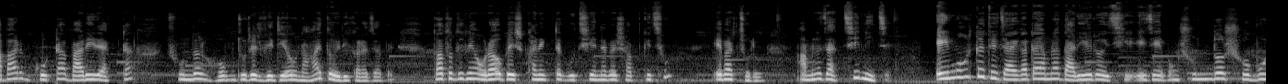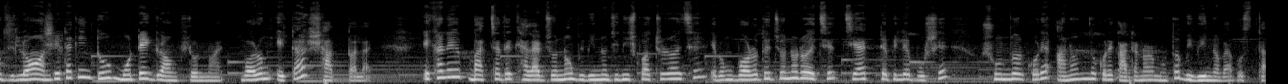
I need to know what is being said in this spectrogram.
আবার গোটা বাড়ির একটা সুন্দর হোম ট্যুরের ভিডিও না হয় তৈরি করা যাবে। ততদিনে ওরাও বেশ খানিকটা গুছিয়ে নেবে সব কিছু এবার চলুন আমরা যাচ্ছি নিচে। এই মুহূর্তে যে জায়গাটায় আমরা দাঁড়িয়ে রয়েছি, এই যে এবং সুন্দর সবুজ লন, সেটা কিন্তু মোটেই গ্রাউন্ড ফ্লোর নয়, বরং এটা সাততলায়। এখানে বাচ্চাদের খেলার জন্য বিভিন্ন জিনিসপত্র রয়েছে এবং বড়দের জন্য রয়েছে চেয়ার টেবিলে বসে সুন্দর করে, আনন্দ করে কাটানোর মতো বিভিন্ন ব্যবস্থা।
